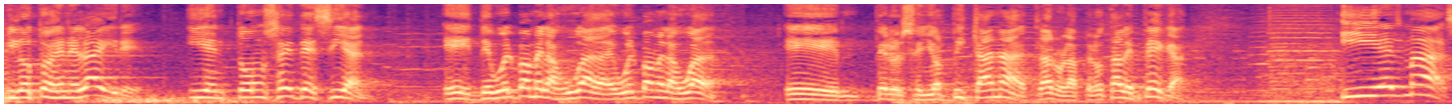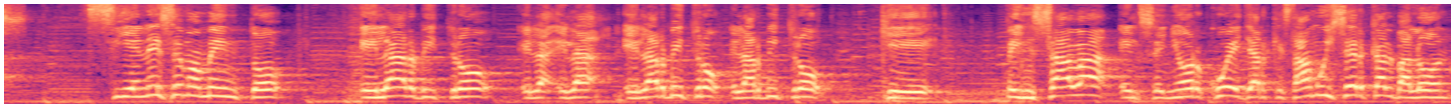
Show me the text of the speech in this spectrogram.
pilotos en el aire, y entonces decían, eh, devuélvame la jugada, devuélvame la jugada. Eh, pero el señor Pitana, claro, la pelota le pega. Y es más, si en ese momento el árbitro, el, árbitro, el árbitro que pensaba el señor Cuellar, que estaba muy cerca al balón,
